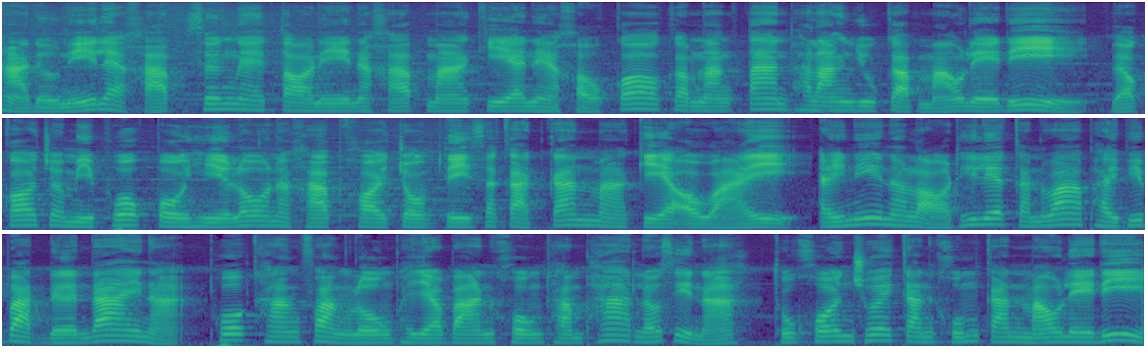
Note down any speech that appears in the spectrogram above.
หาเดี๋ยวนี้แหละครับ ซึ่งในตอนนี้นะครับมาเกียเนี่ยเขาก็กำลังต้านพลังอยู่กับเมาส์เลดี้แล้วก็จะมีพวกโปรฮีโร่นะครับคอยโจมตีสกัดกั้นมาเกียเอาไว้ ไอ้นี่นะหรอที่เรียกกันว่าภัยพิบัติเดินได้น่ะ พวกทางฝั่งโรงพยาบาลคงทำพลาดแล้วสินะ ทุกคนช่วยกันคุ้มกันเมาส์เลดี้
